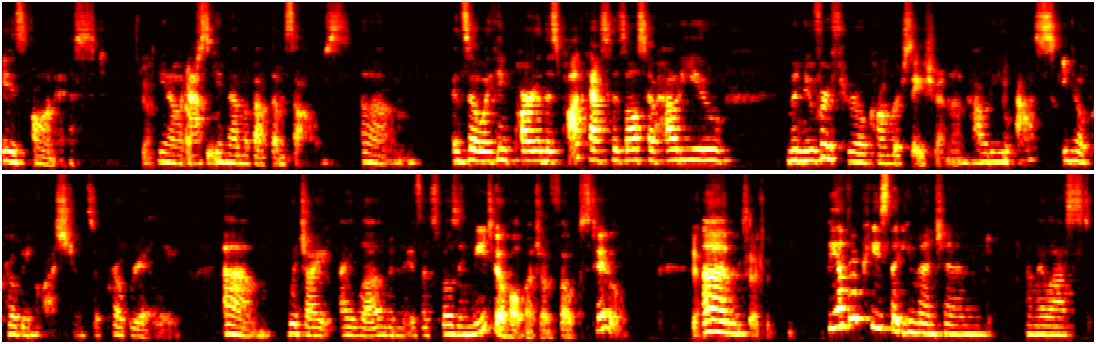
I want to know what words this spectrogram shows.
is honest. Yeah, you know, and asking them about themselves. Um, and so I think part of this podcast is also how do you maneuver through a conversation and how do you ask you know probing questions appropriately um, which I, I love and is exposing me to a whole bunch of folks too. Yeah, um, exactly. The other piece that you mentioned, or my last,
